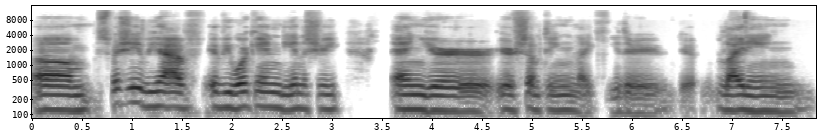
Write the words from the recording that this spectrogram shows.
Um, especially if you have if you work in the industry and you're you're something like either lighting,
